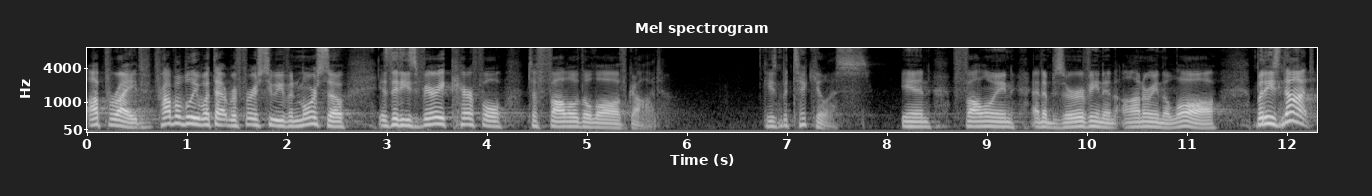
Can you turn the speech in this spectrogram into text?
upright. Probably what that refers to even more so is that he's very careful to follow the law of God. He's meticulous. in following and observing and honoring the law. But he's not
